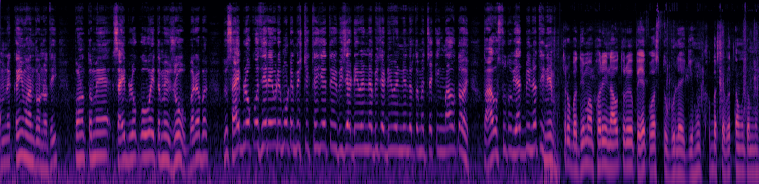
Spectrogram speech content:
અમને કંઈ વાંધો નથી. પણ તમે સાહેબ લોકો હોય તમે જો, બરાબર? જો સાહેબ લોકો છે એવડી મોટી મિસ્ટેક થઈ જાય તો એ બીજા ડિવેન ને બીજા ડિવેનની અંદર તમે ચેકિંગમાં આવતા હોય, તો આ વસ્તુ તો વ્યાજબી નથી ને મિત્રો, બધીમાં ફરીને આવતું રહ્યું, પણ એક વસ્તુ ભૂલાઈ ગઈ, હું ખબર છે, બતાવું તમને.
